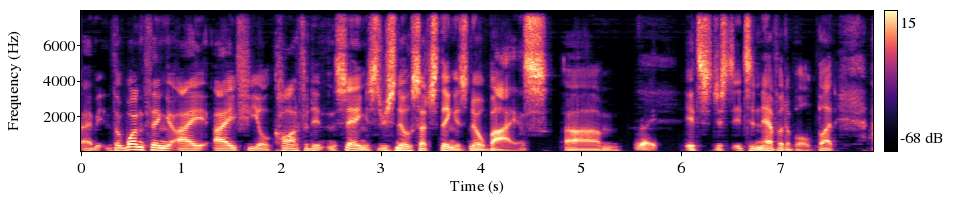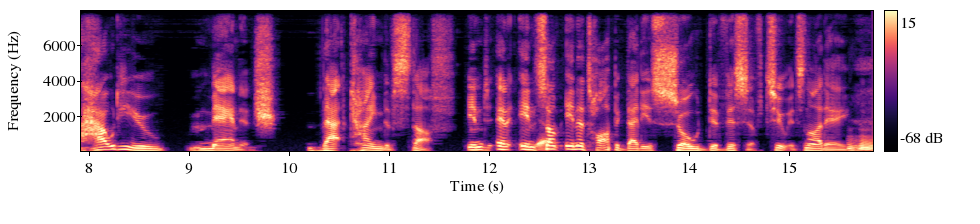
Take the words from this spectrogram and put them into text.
I mean, the one thing I, I feel confident in saying is there's no such thing as no bias. Um, right. It's just, it's inevitable. But how do you manage that kind of stuff in and in yeah. some in a topic that is so divisive too it's not a mm-hmm.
